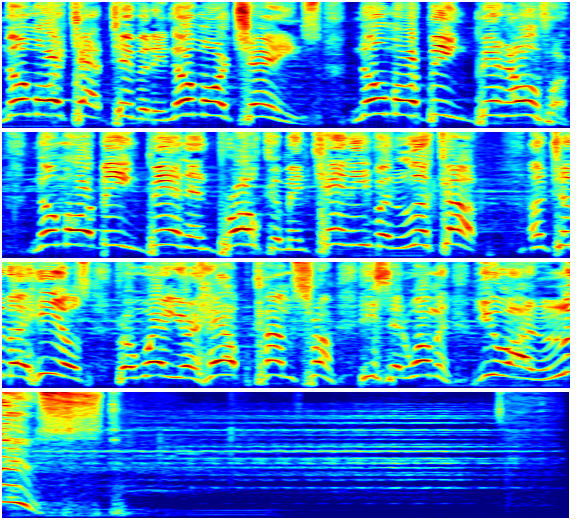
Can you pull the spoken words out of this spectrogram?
No more captivity, no more chains, no more being bent over, no more being bent and broken and can't even look up unto the hills from where your help comes from. He said, Woman, you are loosed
